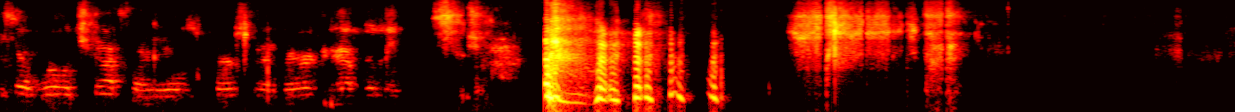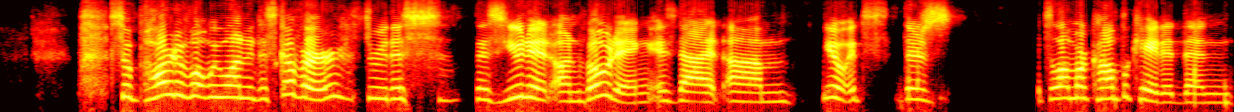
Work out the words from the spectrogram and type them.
Just have Willa Chaplin, the oldest person in America, have them make so part of what we want to discover through this this unit on voting is that um, you know it's there's it's a lot more complicated than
